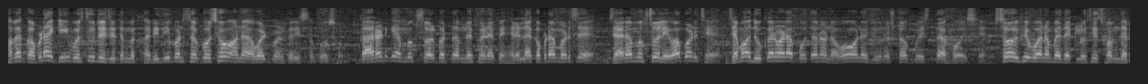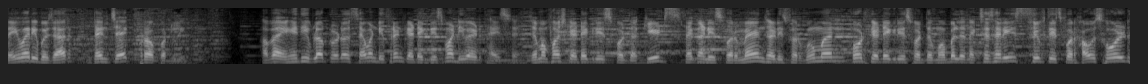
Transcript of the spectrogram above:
હવે કપડા એક એવી વસ્તુ છે જે તમે ખરીદી પણ શકો છો અને અવોઇડ પણ કરી શકો છો. કારણ કે અમુક સ્ટોલ પર તમને ઘણા પહેરેલા કપડા મળશે. જ્યારે અમુક સ્ટોલ એવા પણ છે, જેમાં દુકાનવાળા પોતાનો નવો અને જૂનો સ્ટોક વેચતા હોય છે. So if you want buy the clothes from the Ravivari Bazaar then check properly હવે અહીંથી બ્લોક ટોટલ સેવન ડિફરન્ટ કેટેગરીઝમાં ડિવાઈડ થાય છે. જેમાં first category is for the kids second is for men third is for woman fourth category is for the mobile and accessories fifth is for household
